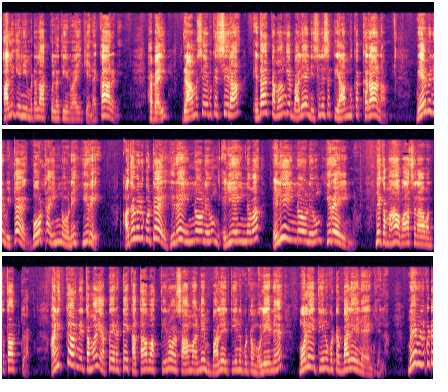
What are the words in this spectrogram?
පලිගැනීමට ලක් වෙලා තියෙනවායි කියන කාරණේ. හැබැයි ග්‍රාම සේවක සිරා එදා තමන්ගේ බලය නිසි ලෙස ක්‍රියාත්මක කරා නම් මේ වෙන විට ගෝඨ ඉන්න ඕනේ හිරේ. අද වෙනකොට හිරේ ඉන්න ඕනේ උන් එළියේ ඉන්නවා එළියේ ඉන්න ඕනේ උන් හිරේ ඉන්නවා. මේක මහා වාසනාවන්ත තත්වයක්. අනිත් කාරණේ තමයි අපේ රටේ කතාවක් තියෙනවා සාමාන්‍යයෙන් බලය තියෙනකොට මොලේ නැහැ මොලේ තියෙනකොට බලය නැහැ කියලා. මේ වෙනකොට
